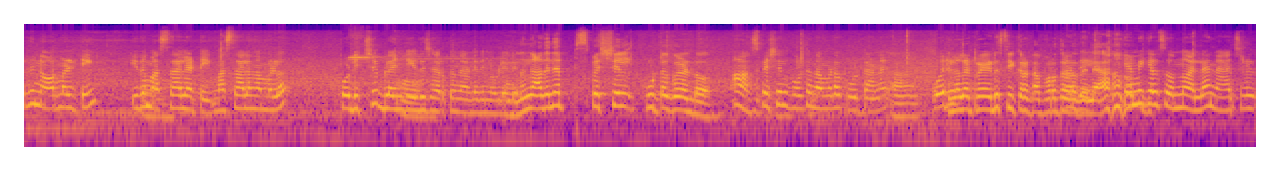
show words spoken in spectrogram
ഇത് നോർമൽ ടീ ഇത് മസാല ടീ മസാല നമ്മൾ പൊടിച്ച് ബ്ലെൻഡ് ചെയ്ത് ചേർക്കുന്നതാണ് ഇതിനുള്ളിൽ നിങ്ങൾ അതിന് സ്പെഷ്യൽ കൂട്ടൊക്കെ ഉണ്ടോ? ആ സ്പെഷ്യൽ കൂട്ട് നമ്മുടെ കൂട്ടാണ്. നിങ്ങളുടെ ട്രേഡ് സീക്രട്ടാ അപ്പുറത്തിടത്തില്ല കെമിക്കൽസ് ഒന്നും അല്ല നാച്ചുറൽ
